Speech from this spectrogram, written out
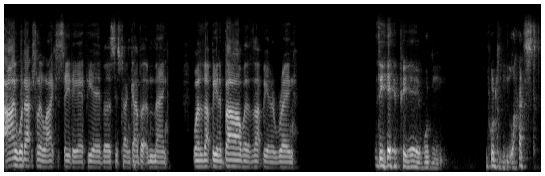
I would actually like to see the APA versus Tank Abbott and Meng, whether that be in a bar, whether that be in a ring. The APA wouldn't wouldn't last.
